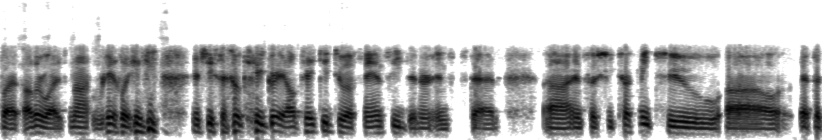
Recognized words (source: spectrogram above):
but otherwise, not really." and she said, "Okay, great. I'll take you to a fancy dinner instead." Uh, and so she took me to, uh, at the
